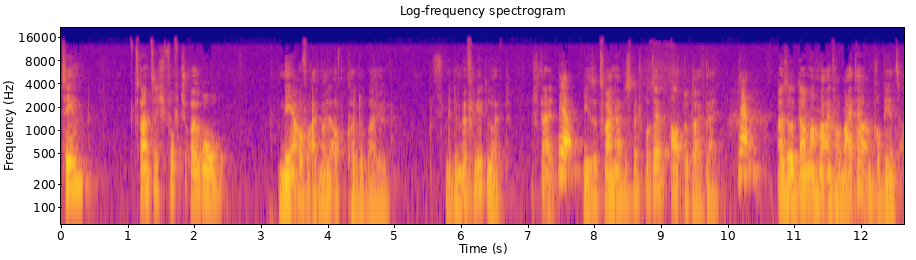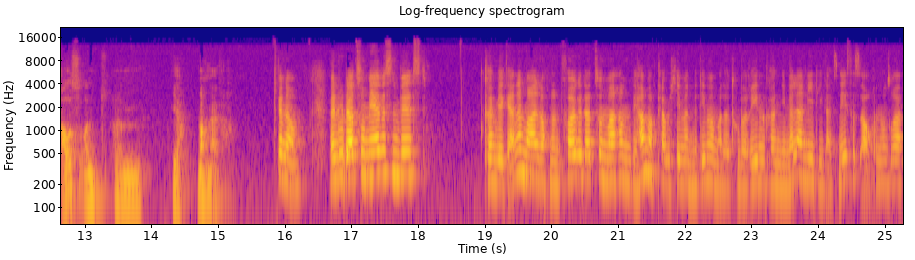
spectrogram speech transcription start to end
10, 20, 50 Euro mehr auf einmal auf dem Konto, weil es mit dem Affiliate läuft. Ist geil. Ja. Diese zweieinhalb bis 5 Prozent, auch total geil. Ja, Also da machen wir einfach weiter und probieren es aus und ähm, ja, machen einfach. Genau. Wenn du dazu mehr wissen willst, können wir gerne mal noch eine Folge dazu machen. Wir haben auch, glaube ich, jemanden, mit dem wir mal darüber reden können, die Melanie, die als nächstes auch in unserer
